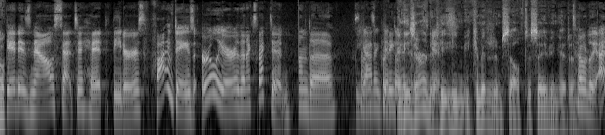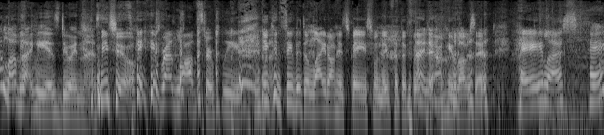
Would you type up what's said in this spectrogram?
Okay. It is now set to hit theaters five days earlier than expected. And, uh, you got to get And he's earned it. He, he, committed himself to saving it. totally. I love that he is doing this. Me too. Save Red Lobster, please. You can see the delight on his face when they put the food down. He loves it. Hey, Les. Hey.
